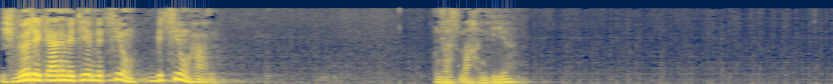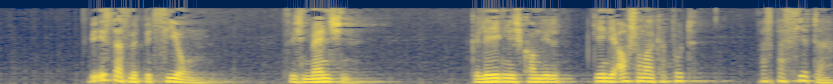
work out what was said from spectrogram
Ich würde gerne mit dir in Beziehung, Beziehung haben. Und was machen wir? Wie ist das mit Beziehungen zwischen Menschen? Gelegentlich kommen die, gehen die auch schon mal kaputt. Was passiert da?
